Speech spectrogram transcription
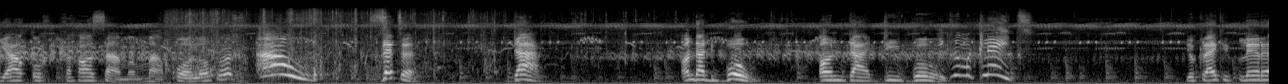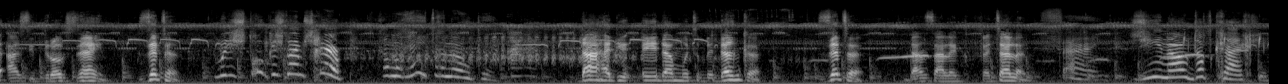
jou ook gehoorzamen, maar voorlopig... Auw! Zitten! Daar! Onder die boom! Onder die boom! Ik wil mijn kleed. Je krijgt je kleren als die droog zijn. Zitten! Maar die stok is scherp. Ga mijn reet erin open. Daar had je eerder moeten bedenken. Zitten! Dan zal ik vertellen. Fijn. Zie je nou, dat krijg je.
